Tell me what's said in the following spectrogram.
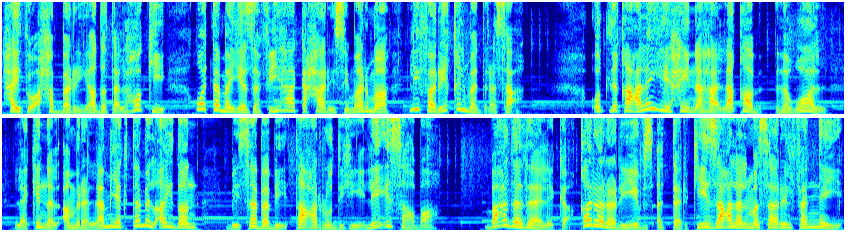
حيث أحب رياضة الهوكي وتميز فيها كحارس مرمى لفريق المدرسة. أطلق عليه حينها لقب The Wall لكن الأمر لم يكتمل أيضاً بسبب تعرضه لإصابة. بعد ذلك قرر ريفز التركيز على المسار الفني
